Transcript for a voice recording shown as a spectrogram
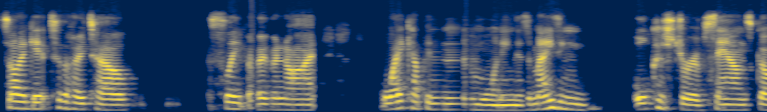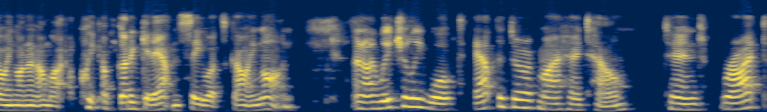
So I get to the hotel, sleep overnight wake up in the morning, there's amazing orchestra of sounds going on, and I'm like, quick, I've got to get out and see what's going on. And I literally walked out the door of my hotel, turned right,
